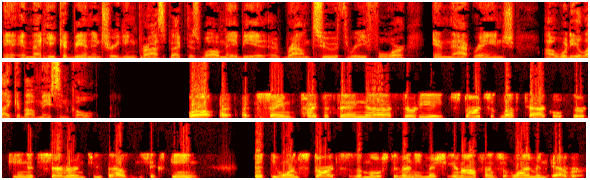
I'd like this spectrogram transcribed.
and, that he could be an intriguing prospect as well, maybe around two, three, four in that range. Uh, what do you like about Mason Cole? Well, uh, same type of thing. Uh, 38 starts at left tackle, 13 at center in 2016. 51 starts is the most of any Michigan offensive lineman ever.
